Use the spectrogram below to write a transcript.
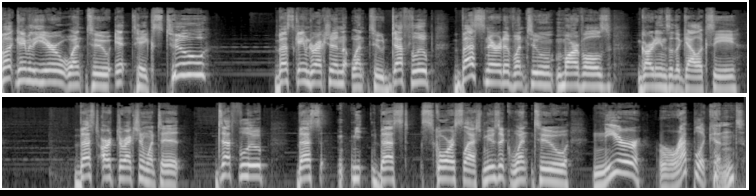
But game of the year went to It Takes Two. Best game direction went to Deathloop. Best narrative went to Marvel's Guardians of the Galaxy Best art direction went to Deathloop. Best best score slash music went to NieR Replicant.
